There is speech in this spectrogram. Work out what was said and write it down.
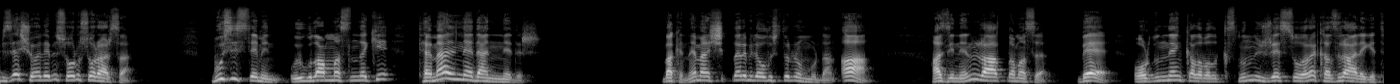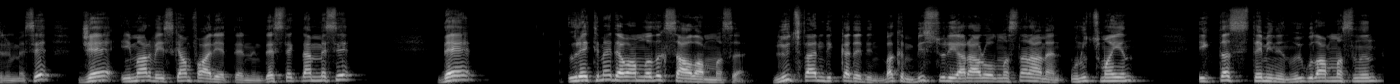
bize şöyle bir soru sorarsa. Bu sistemin uygulanmasındaki temel neden nedir? Bakın hemen şıkları bile oluştururum buradan. A. Hazinenin rahatlaması. B. Ordunun en kalabalık kısmının ücretsiz olarak hazır hale getirilmesi. C. imar ve iskan faaliyetlerinin desteklenmesi. D. Üretime devamlılık sağlanması. Lütfen dikkat edin. Bakın bir sürü yarar olmasına rağmen unutmayın. İkta sisteminin uygulanmasının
